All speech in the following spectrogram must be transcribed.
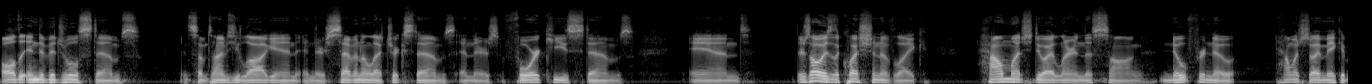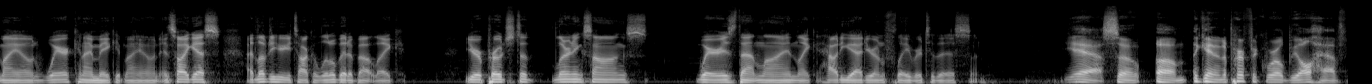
all the individual stems. And sometimes you log in and there's seven electric stems and there's four keys stems. And there's always the question of like, how much do I learn this song note for note? How much do I make it my own? Where can I make it my own? And so I guess I'd love to hear you talk a little bit about like your approach to learning songs. Where is that line? Like, how do you add your own flavor to this? And Yeah. So um, again, in a perfect world, we all have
